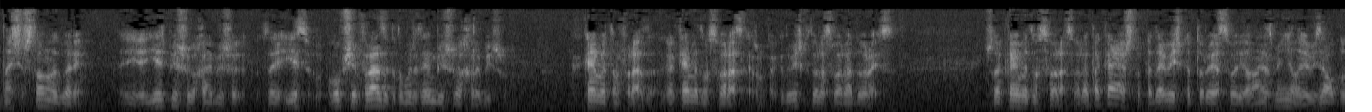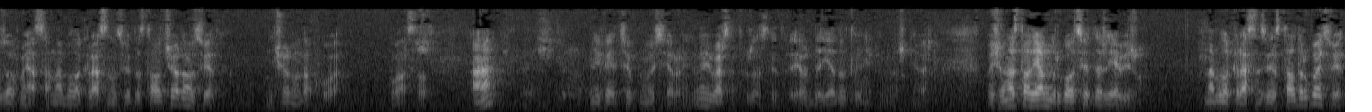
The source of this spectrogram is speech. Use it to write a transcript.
Значит, что мы говорим? Есть бишу харабишу. Есть общая фраза, которая говорит, бишу харабишу. Какая в этом фраза? Какая в этом свара, скажем так? Это вещь, которая свара дурайс. Что такая в этом свара? Свара такая, что когда вещь, которую я сварил, она изменила, я взял кусок мяса, она была красного цвета, стала черного цвета. Не черного там хува. Хува осталось. А? Кажется, теплого серого. Ну, не важно, это ужасно. Это я, я до этого не немножко не важно. В общем, она стала явно другого цвета, даже я вижу. Она была красный цвет, стал другой цвет.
